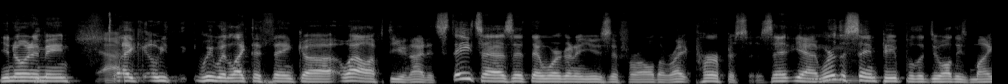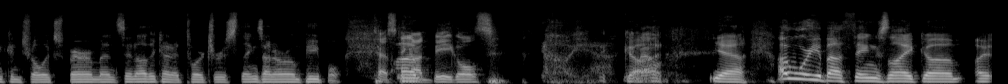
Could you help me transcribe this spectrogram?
you know what I mean? Yeah. Like we we would like to think, uh, well, if the United States has it, then we're going to use it for all the right purposes. And yeah, mm. we're the mm. same people that do all these mind control experiments and other kind of torturous things on our own people. Testing um, on beagles. Oh yeah, God. Yeah, I worry about things like um, I,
